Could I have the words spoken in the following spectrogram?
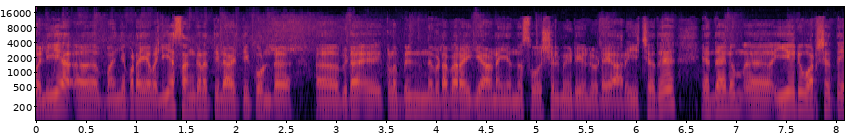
വലിയ മഞ്ഞപ്പടയെ വലിയ സങ്കടത്തിലാഴ്ത്തിക്കൊണ്ട് വിട ക്ലബിൽ നിന്ന് വിട പറയുകയാണ് എന്ന് സോഷ്യൽ മീഡിയയിലൂടെ അറിയിച്ചത്. എന്തായാലും ഈ ഒരു വർഷത്തെ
